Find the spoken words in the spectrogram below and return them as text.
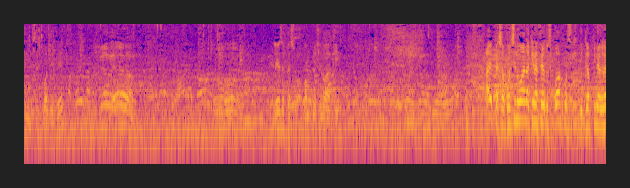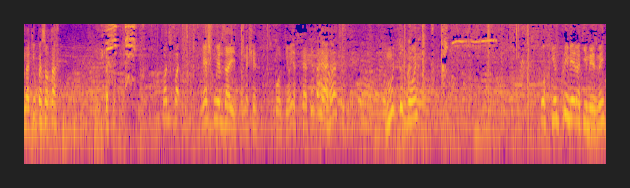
Como vocês podem ver. Beleza, pessoal? Vamos continuar aqui. Aí, pessoal, continuando aqui na Feira dos Porcos de Campina Grande aqui, o pessoal tá... Pode, vai, mexe com eles aí, tá mexendo um pouquinho aí, 70 reais, né? Muito bom, hein? Porquinho de primeiro aqui mesmo, hein?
